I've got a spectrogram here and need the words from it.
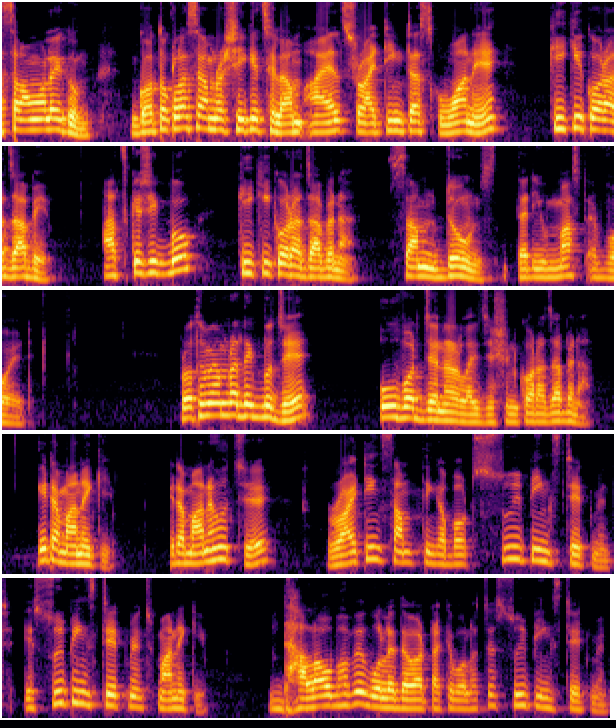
আসসালামু আলাইকুম। গত ক্লাসে আমরা শিখেছিলাম আইএলস রাইটিং টাস্ক ওয়ানে কী কী করা যাবে। আজকে শিখব কী কী করা যাবে না। Some don'ts that you must avoid. প্রথমে আমরা দেখব যে ওভার জেনারেলাইজেশন করা যাবে না। এটা মানে কি? এটা মানে হচ্ছে writing something about sweeping statement. এই সুইপিং স্টেটমেন্ট মানে কি? ঢালাওভাবে বলে দেওয়াটাকে বলা হচ্ছে সুইপিং স্টেটমেন্ট।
